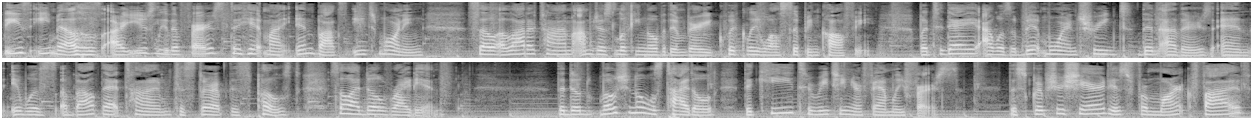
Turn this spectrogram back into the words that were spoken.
These emails are usually the first to hit my inbox each morning, so a lot of time I'm just looking over them very quickly while sipping coffee. But today I was a bit more intrigued than others, and it was about that time to stir up this post, so I dove right in. The devotional was titled The Key to Reaching Your Family First. The scripture shared is from Mark 5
